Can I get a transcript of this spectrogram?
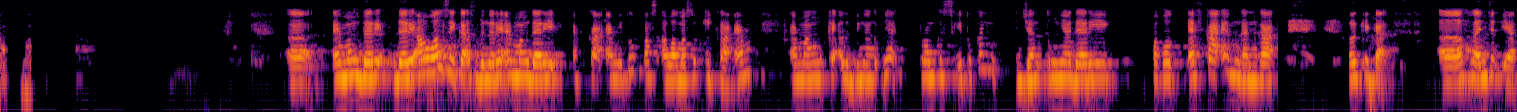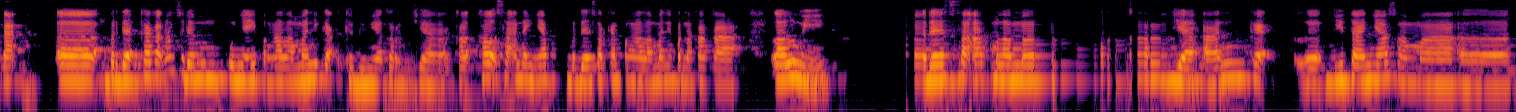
uh, emang dari dari awal sih kak sebenarnya emang dari FKM itu pas awal masuk IKM emang kayak lebih nganggapnya promkes itu kan jantungnya dari fakultas FKM kan kak oke okay, kak uh, lanjut ya kak. Uh, kakak kan sudah mempunyai pengalaman nih kak ke dunia kerja. Kalau seandainya berdasarkan pengalaman yang pernah kakak lalui pada saat melamar pekerjaan, kayak uh, ditanya sama uh,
